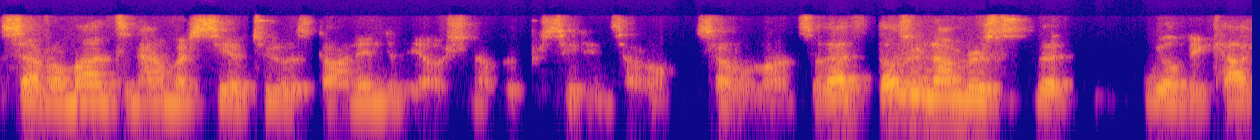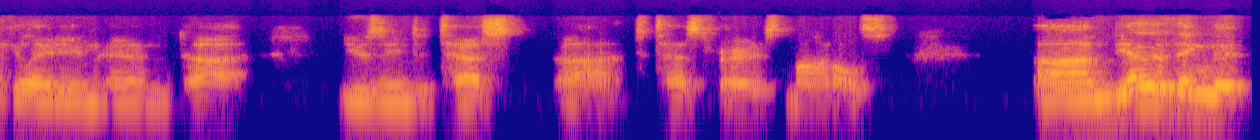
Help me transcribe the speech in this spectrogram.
several months and how much CO2 has gone into the ocean over the preceding several several months. So that's those are numbers that we'll be calculating and uh, using to test uh, to test various models. Um, the other thing that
